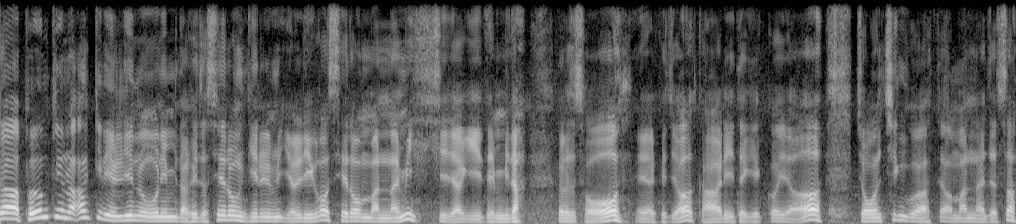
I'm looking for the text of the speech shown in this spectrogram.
자, 범띠는 앞길이 열리는 운입니다. 그죠? 새로운 길이 열리고 새로운 만남이 시작이 됩니다. 그래서 좋은, 예, 그죠? 가을이 되겠고요. 좋은 친구가 또 만나져서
